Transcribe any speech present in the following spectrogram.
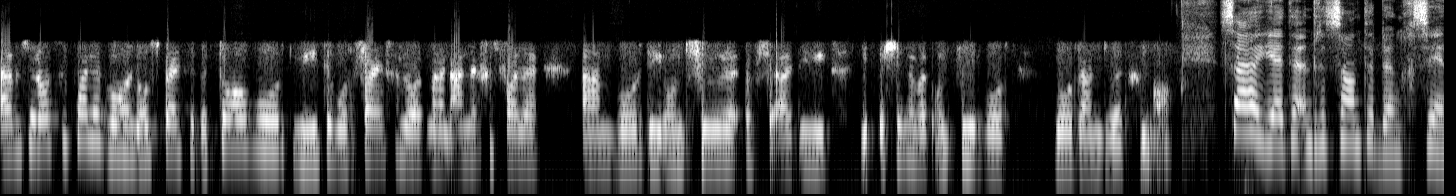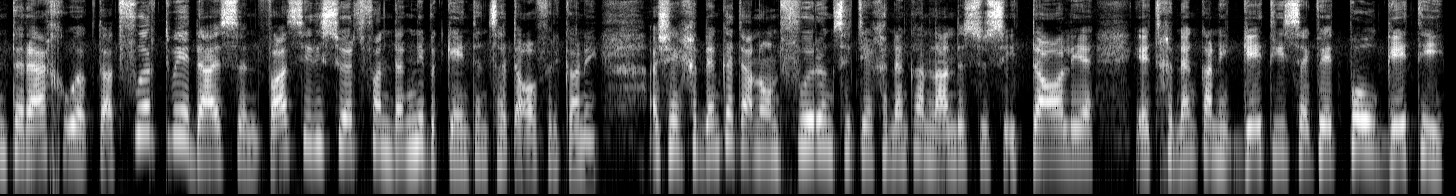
Ehm um, so daar's gevalle waar lospryse betaal word, mense word vrygelaat, maar in ander gevalle ehm um, word die ontvoer of uh, die die persone wat ontvoer word word dan doodgemaak. Sê jy het 'n interessante ding gesê en tereg ook dat voor 2000 was hierdie soort van ding nie bekend in Suid-Afrika nie. As jy gedink het aan ontvoerings, het jy gedink aan lande soos Italië, jy het gedink aan die Gettys. Ek weet Paul Getty,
